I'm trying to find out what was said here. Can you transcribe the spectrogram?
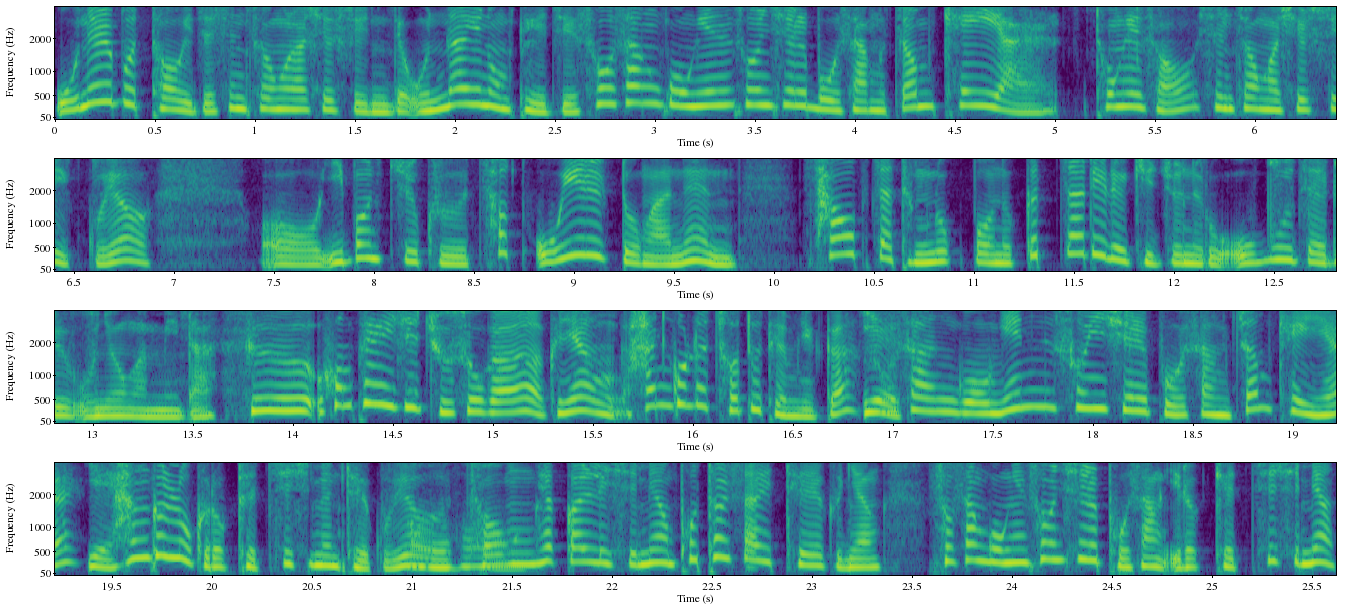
오늘부터 이제 신청을 하실 수 있는데 온라인 홈페이지 소상공인 손실보상.kr 통해서 신청하실 수 있고요. 어, 이번 주 그 첫 5일 동안은 사업자 등록번호 끝자리를 기준으로 오부제를 운영합니다. 그 홈페이지 주소가 그냥 한글로 쳐도 됩니까? 예. 소상공인 손실보상.kr? 예, 한글로 그렇게 치시면 되고요. 어허. 정 헷갈리시면 포털 사이트에 그냥 소상공인 손실보상 이렇게 치시면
